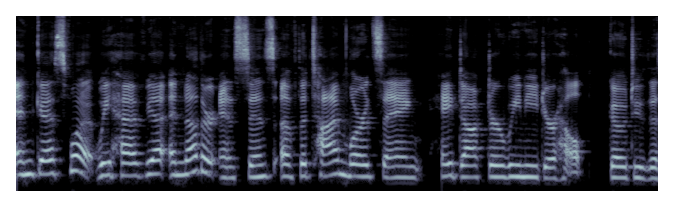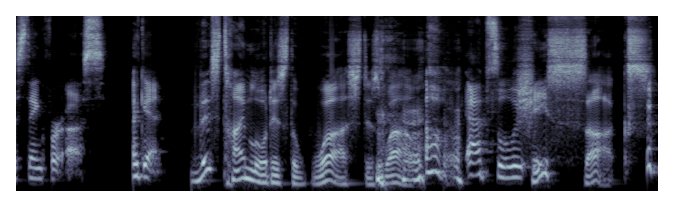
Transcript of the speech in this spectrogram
And guess what? We have yet another instance of the Time Lord saying, Hey, doctor, we need your help. Go do this thing for us. Again, This Time Lord is the worst as well. Oh, absolutely. she sucks.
